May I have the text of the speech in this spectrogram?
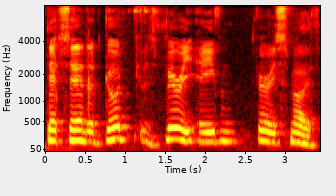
That sounded good. It was very even, very smooth.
